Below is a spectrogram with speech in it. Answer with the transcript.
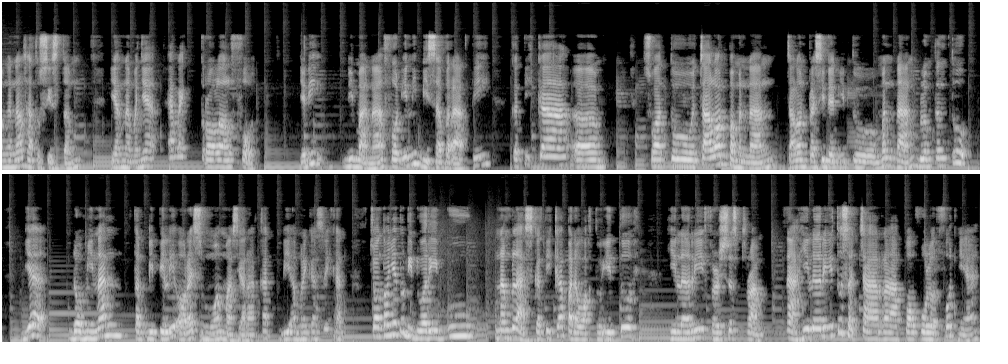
mengenal satu sistem yang namanya electoral vote. Jadi di mana vote ini bisa berarti ketika eh, suatu calon pemenang, calon presiden itu menang, belum tentu dia dominan dipilih oleh semua masyarakat di Amerika Serikat. Contohnya tuh di 2016 ketika pada waktu itu Hillary versus Trump. Nah, Hillary itu secara popular vote-nya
